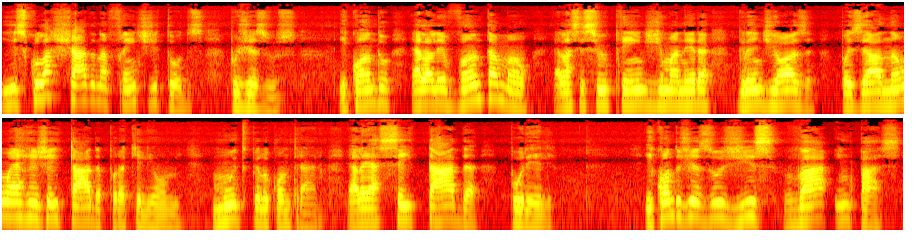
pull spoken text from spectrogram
e esculachada na frente de todos por Jesus. E quando ela levanta a mão, ela se surpreende de maneira grandiosa, pois ela não é rejeitada por aquele homem, muito pelo contrário, ela é aceitada por ele. E quando Jesus diz vá em paz,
